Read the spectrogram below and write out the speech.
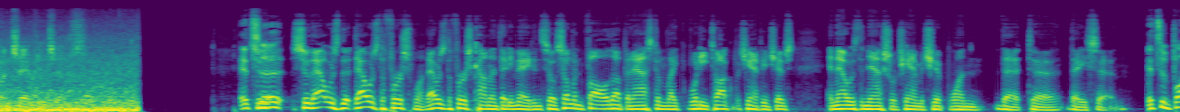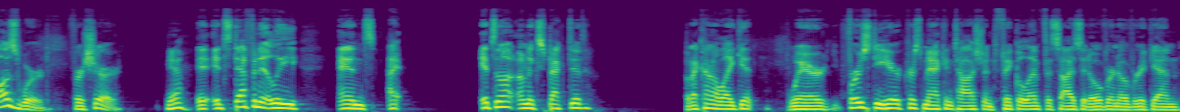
Win championships. It's so, a so that was the that was the first one. That was the first comment that he made. And so someone followed up and asked him like, "What do you talk about championships?" And that was the national championship one that uh, that he said. it's a buzzword for sure. Yeah, It- It's definitely, and I, it's not unexpected, but I kind of like it. Where first you hear Chris McIntosh and Fickell emphasize it over and over again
